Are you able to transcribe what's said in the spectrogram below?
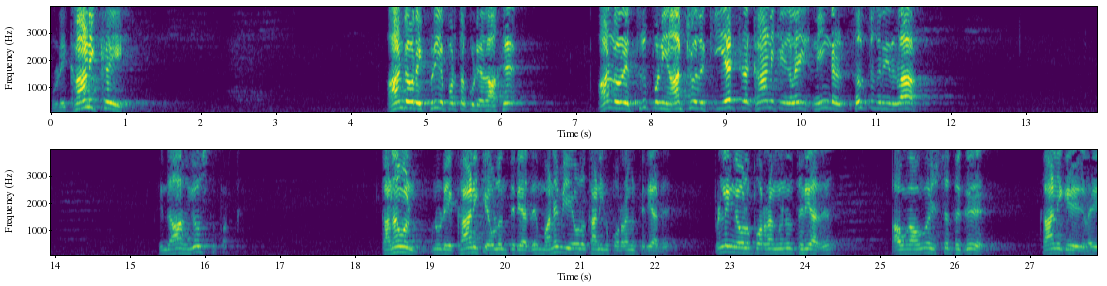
உன்னுடைய காணிக்கை ஆண்டவரை பிரியப்படுத்தக்கூடியதாக ஆண்டவரை திருப்பணி ஆற்றுவதற்கு ஏற்ற காணிக்கைகளை நீங்கள் செலுத்துகிறீர்களா? இந்த ஆக யோசித்து பார்க்க கணவன் உன்னுடைய காணிக்கை எவ்வளோன்னு தெரியாது மனைவி எவ்வளோ காணிக்கை போடுறாங்கன்னு தெரியாது பிள்ளைங்க எவ்வளோ போடுறாங்கன்னு தெரியாது. அவங்க அவங்க இஷ்டத்துக்கு காணிக்கைகளை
